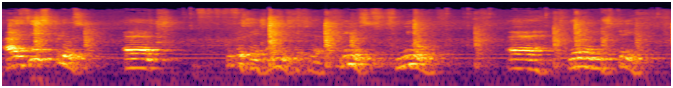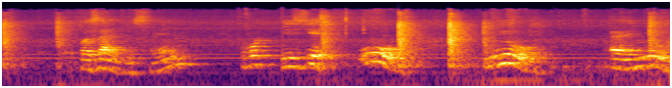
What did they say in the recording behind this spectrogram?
А здесь плюс, э, ну, плюс, конечно, минус, как всегда, минус ню, э, минус 3 по занятым состояниям. Вот, и здесь у ню, э, ню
